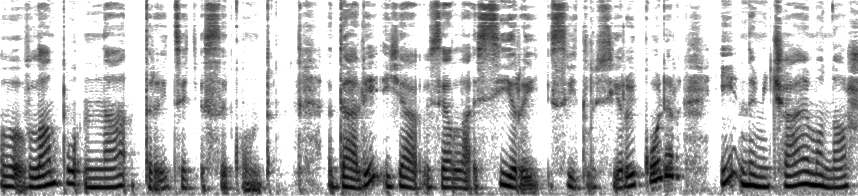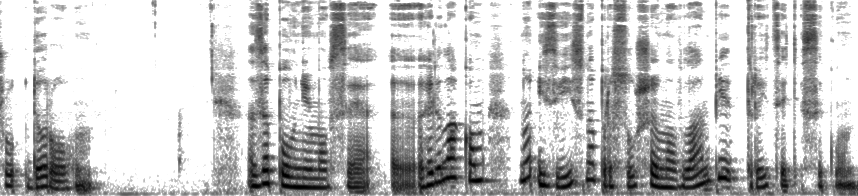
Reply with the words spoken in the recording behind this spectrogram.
в лампу на 30 секунд. Далі я взяла сірий, світло-сірий колір і намічаємо нашу дорогу. Заповнюємо все е, гель-лаком, ну і, звісно, просушуємо в лампі 30 секунд.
